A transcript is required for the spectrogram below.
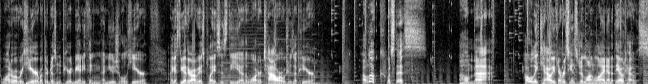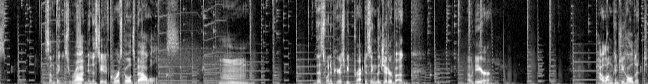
There's water over here, but there doesn't appear to be anything unusual here. I guess the other obvious place is the, uh, the water tower, which is up here. Oh, look, what's this? Oh, my. Holy cow, you've never seen such a long line out at the outhouse. Something's rotten in the state of Coarsegold's bowels. Hmm. This one appears to be practicing the jitterbug. Oh dear. How long can she hold it?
